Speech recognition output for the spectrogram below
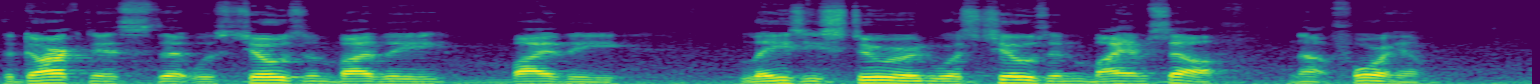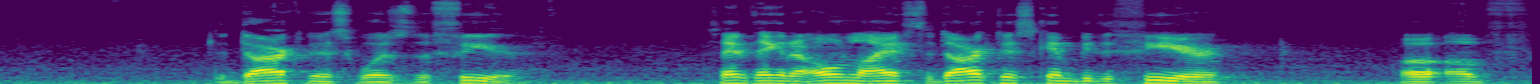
The darkness that was chosen by the by the lazy steward was chosen by himself, not for him. The darkness was the fear. Same thing in our own lives. The darkness can be the fear of, of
